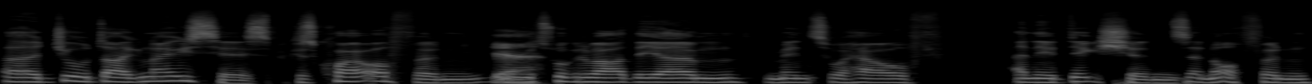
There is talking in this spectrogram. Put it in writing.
uh, dual diagnosis because quite often we Yeah. were talking about the um, mental health and the addictions, and often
